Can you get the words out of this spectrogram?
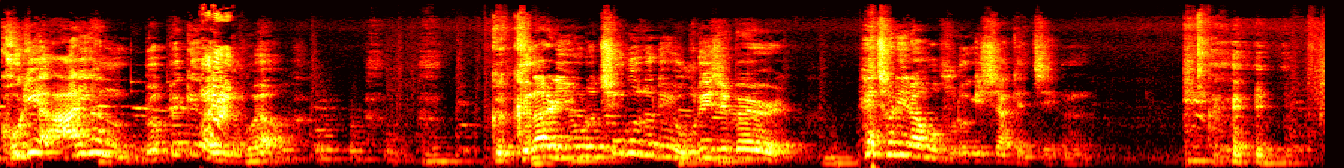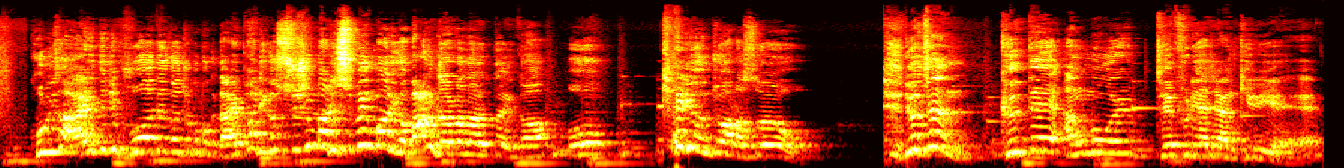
거기에 알이 한 몇백 개가 있는 거야. 그 그날 이후로 친구들이 우리 집을 해철이라고 부르기 시작했지. 음. 거기서 아이들이 부화돼가지고 막 날파리가 수십 마리 수백 마리가 막 날아다녔다니까. 어? 캐리어인 줄 알았어요 여튼 그때 악몽을 되풀이하지 않기 위해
